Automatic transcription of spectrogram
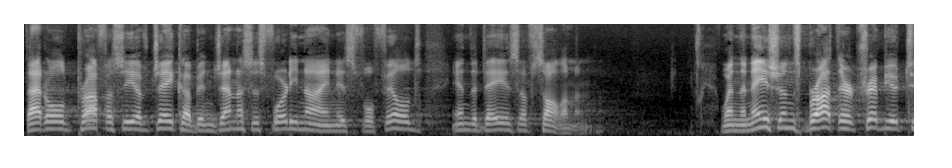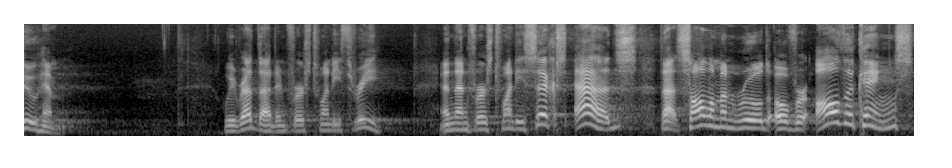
That old prophecy of Jacob in Genesis 49 is fulfilled in the days of Solomon, when the nations brought their tribute to him. We read that in verse 23. And then verse 26 adds that Solomon ruled over all the kings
